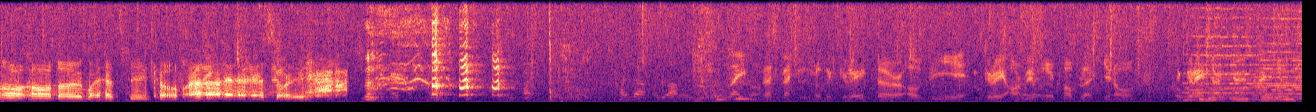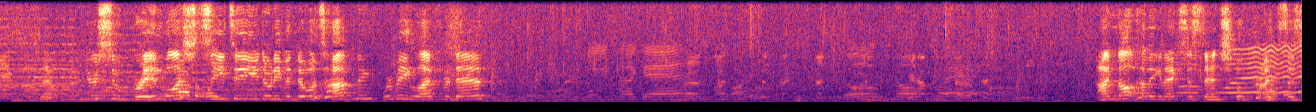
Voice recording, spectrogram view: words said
oh no, my head's being cut off. Ah, sorry. Like, this mission is for the greater of the Great Army of the Republic, you know. The greater You're so brainwashed, CT, you don't even know what's happening. We're being left for dead. I'm not having an existential crisis.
